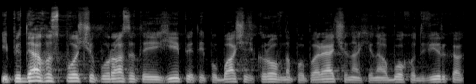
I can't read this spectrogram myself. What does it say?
І піде Господь, щоб уразити Єгипет, і побачить кров на поперечинах і на обох одвірках,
